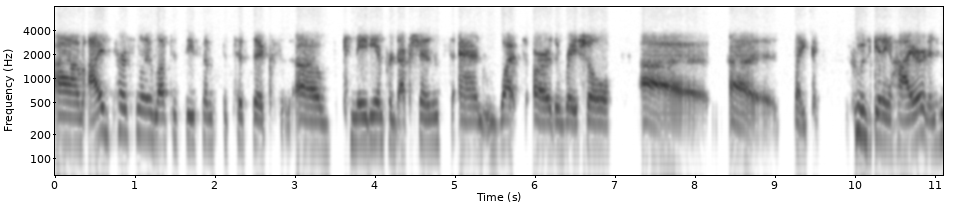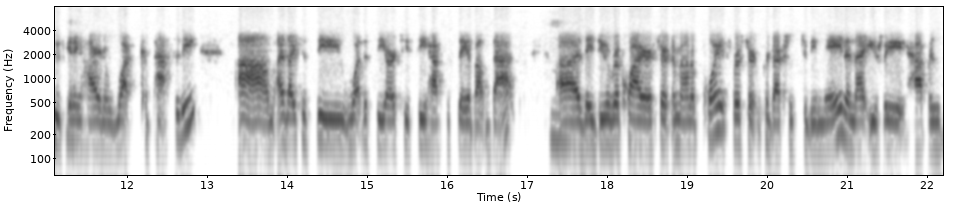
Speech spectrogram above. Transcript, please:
Um, I'd personally love to see some statistics of Canadian productions and what are the racial, uh, uh, like who's getting hired and who's getting hired in what capacity. Um, I'd like to see what the CRTC has to say about that. Mm-hmm. Uh, they do require a certain amount of points for certain productions to be made, and that usually happens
